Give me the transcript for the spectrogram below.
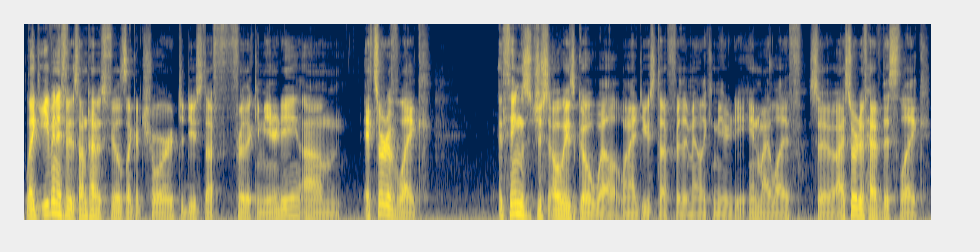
like even if it sometimes feels like a chore to do stuff for the community um it's sort of like things just always go well when i do stuff for the melee community in my life. So i sort of have this like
